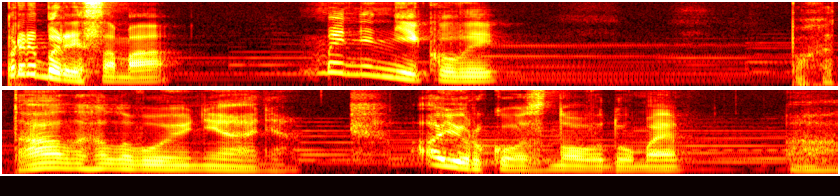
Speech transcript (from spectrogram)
Прибери сама. Мені ніколи. Похитала головою няня. А Юрко знову думає: а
